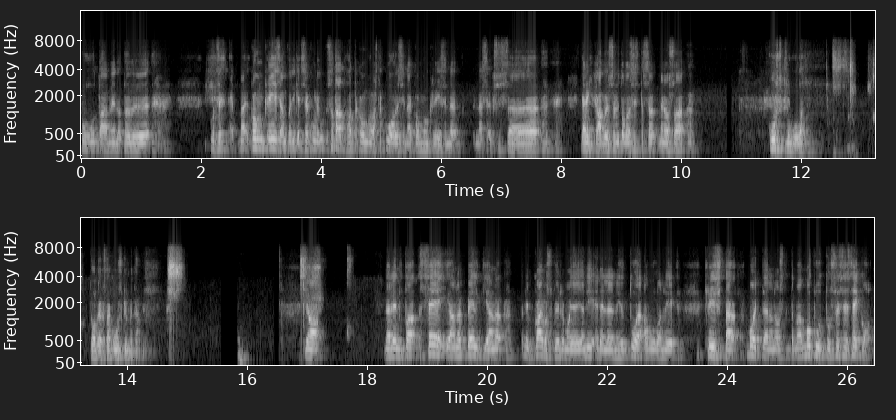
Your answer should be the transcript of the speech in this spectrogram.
puhutaan, niin tota, mutta se Kongon kriisi on kuitenkin, että se kuuli 100 000 kongolaista kuoli siinä Kongon kriisin näissä yksissä äh, jälkikaavioissa. Nyt ollaan siis tässä menossa 60-luvulla, 1960. Ja näiden tota, CIA, Belgian niin kaivosfirmojen ja niin edelleen niin tuen avulla, niin kriisistä voittajana nostin tämä Mobutu Sese Seko,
